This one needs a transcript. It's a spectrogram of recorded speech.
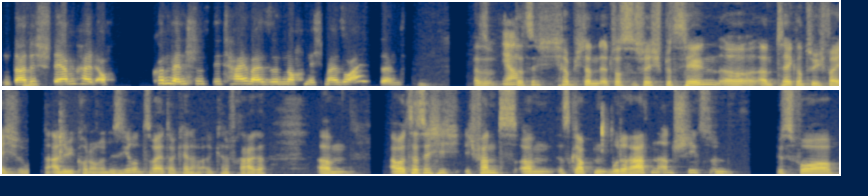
Und dadurch sterben halt auch Conventions, die teilweise noch nicht mal so alt sind. Also Ja. tatsächlich habe ich dann etwas vielleicht speziellen äh, Antake, natürlich, weil ich eine AnimeCon organisiere und so weiter, keine, keine Frage. Ähm, aber tatsächlich, ich fand, ähm, es gab einen moderaten Anstieg, so ein- bis vor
